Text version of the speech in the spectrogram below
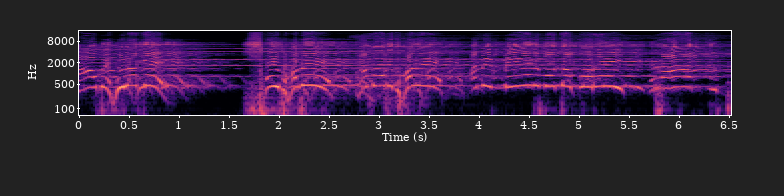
মা বেহুলাকে সেইভাবে আমার ঘরে আমি মেয়ের মতো করেই রাখব।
